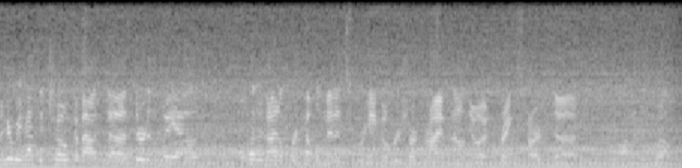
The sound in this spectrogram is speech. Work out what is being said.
So here we have the choke about uh, a third of the way out. I'll let it idle for a couple minutes. We're going to go for a short drive and then I'll do a crank start uh, on it as well.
